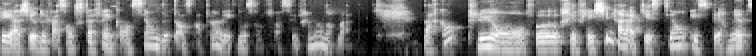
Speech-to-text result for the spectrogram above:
réagir de façon tout à fait inconsciente de temps en temps avec nos enfants. C'est vraiment normal. Par contre, plus on va réfléchir à la question et se permettre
